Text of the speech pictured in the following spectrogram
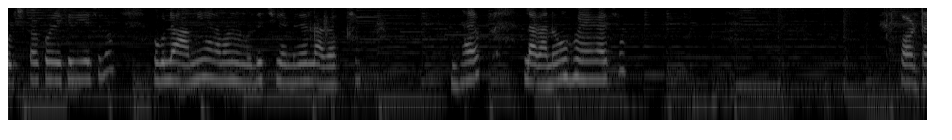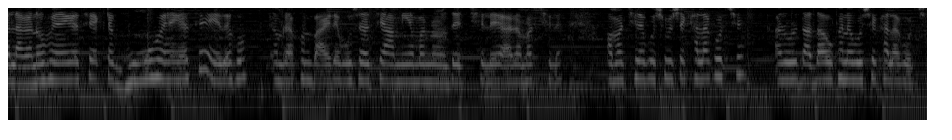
পরিষ্কার করে রেখে দিয়েছিলো। ওগুলো আমি আর আমার অন্যদের ছেলে মেয়ে লাগাচ্ছি। যাই হোক, লাগানোও হয়ে গেছে। পর্দা লাগানো হয়ে গেছে, একটা ঘুমও হয়ে গেছে। এই দেখো, আমরা এখন বাইরে বসে আছি, আমি, আমার ননদের ছেলে আর আমার ছেলে। আমার ছেলে বসে বসে খেলা করছে আর ওর দাদা ওখানে বসে খেলা করছে।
